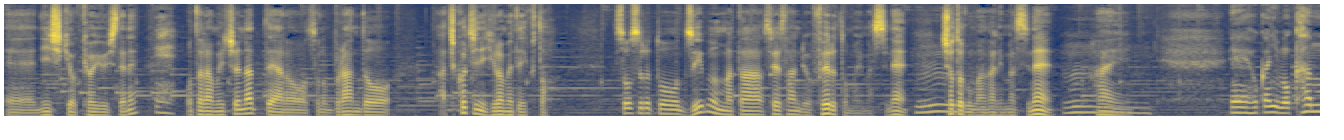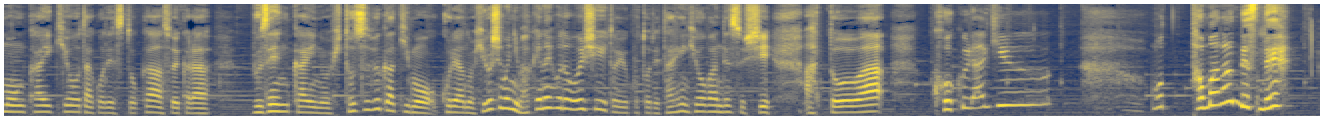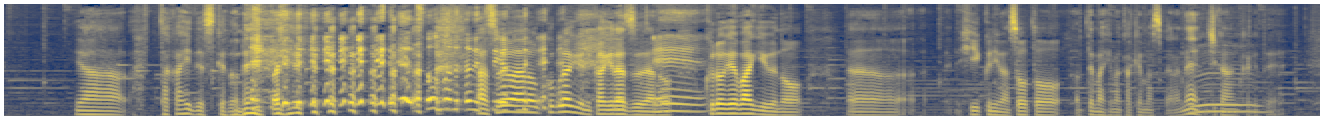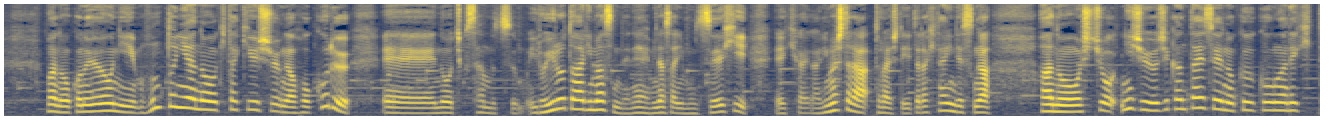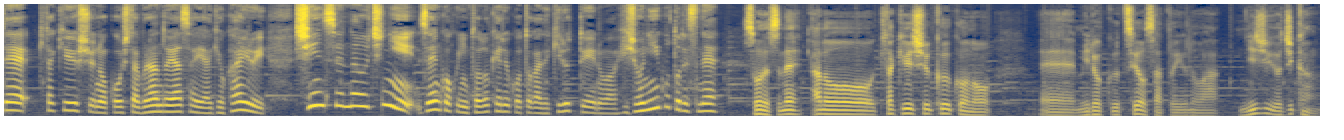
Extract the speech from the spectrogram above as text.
えー認識を共有してねええ大人も一緒になってあのそのブランドをあちこちに広めていくと。そうすると随分また生産量増えると思いますしね。うん。所得も上がりますしね。うん。はい。えー他にも関門海峡タコですとかそれから豊前海の一粒牡蠣もこれあの広島に負けないほど美味しいということで大変評判ですしあとは小倉牛もうたまらんですねいやー高いですけどねやっぱり。そうなんですよ、ね、あそれはあの小倉牛に限らずあの、ええ。黒毛和牛の肥育には相当手間暇かけますからねうん。時間かけてまあ、あのこのように本当にあの北九州が誇る、えー農畜産物もいろいろとありますんでね皆さんにもぜひ、えー機会がありましたらトライしていただきたいんですがあの市長24時間体制の空港ができて北九州のこうしたブランド野菜や魚介類新鮮なうちに全国に届けることができるっていうのは非常にいいことですね。そうですねあの北九州空港の、えー魅力強さというのは24時間、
